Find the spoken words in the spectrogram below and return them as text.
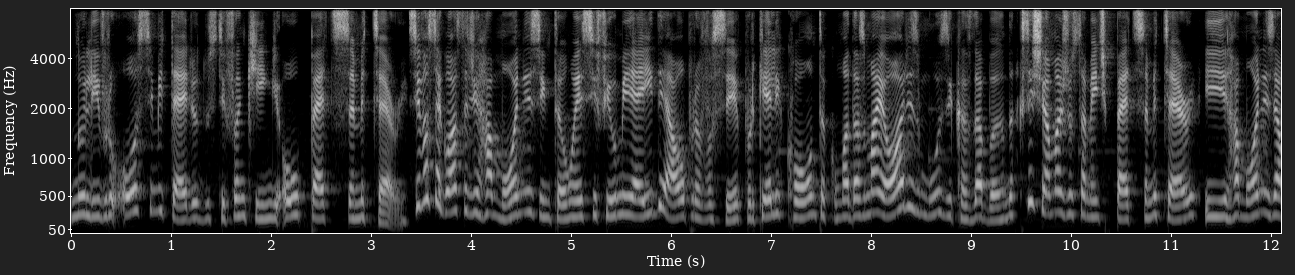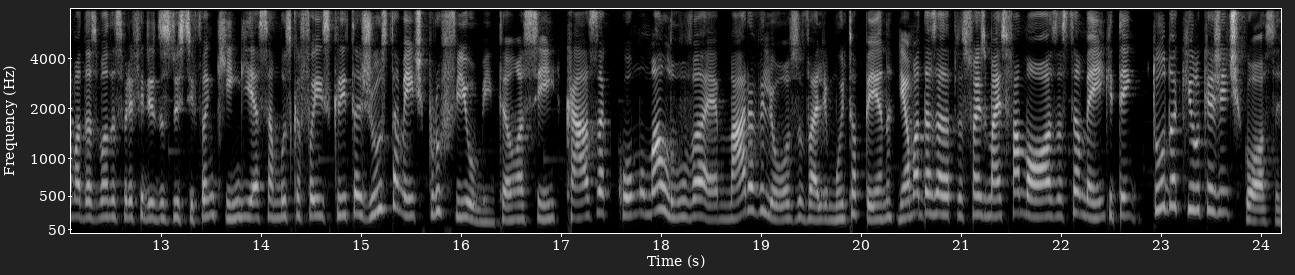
no livro O Cemitério do Stephen King ou Pet Cemetery. Se você gosta de Ramones, então esse filme é ideal para você, porque ele conta com uma das maiores músicas da banda, que se chama justamente Pet Cemetery, e Ramones é uma das bandas preferidas do Stephen King, e essa música foi escrita justamente pro filme. Então, assim, casa como uma luva, é maravilhoso, vale muito a pena. E é uma das adaptações mais famosas também, que tem tudo aquilo que a gente gosta:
